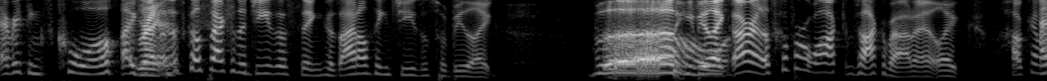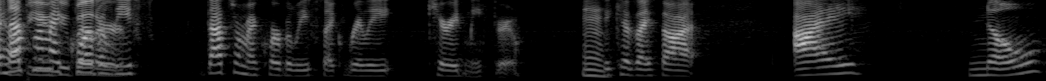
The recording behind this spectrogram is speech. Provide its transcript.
everything's cool. Like, Right. And this goes back to the Jesus thing because I don't think Jesus would be like, "Bleh." he'd be like, all right, let's go for a walk and talk about it. Like, how can I and help that's you where my core better? beliefs that's where my core beliefs like really carried me through Mm. because i thought i know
